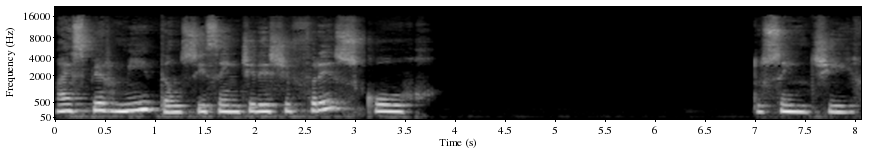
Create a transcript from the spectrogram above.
mas permitam-se sentir este frescor do sentir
